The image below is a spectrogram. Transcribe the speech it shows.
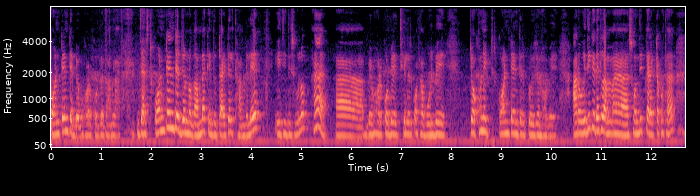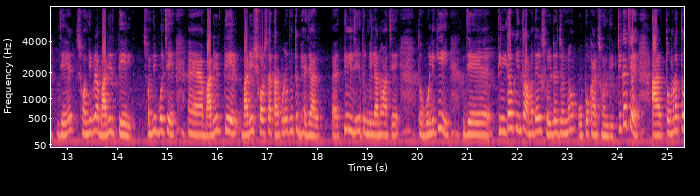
কন্টেন্টে ব্যবহার করবে গামলা। জাস্ট কন্টেন্টের জন্য গামলা কিন্তু টাইটেল থামবেলে এই জিনিসগুলো হ্যাঁ ব্যবহার করবে, ছেলের কথা বলবে, যখনই কন্টেন্টের প্রয়োজন হবে। আর ওইদিকে দেখলাম সন্দীপকার একটা কথা যে সন্দীপরা বাড়ির তেল। সন্দীপ বলছে বাড়ির তেল, বাড়ির সরষা, তারপরেও কিন্তু ভেজাল। তিল যেহেতু মিলানো আছে, তো বলি কি যে তিলটাও কিন্তু আমাদের শরীরের জন্য উপকার সন্দীপ, ঠিক আছে? আর তোমরা তো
